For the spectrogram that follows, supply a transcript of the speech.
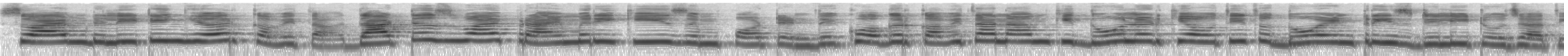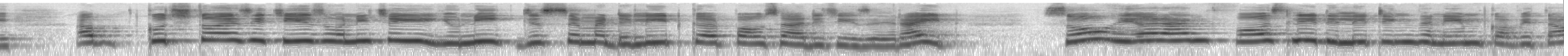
So I am deleting here Kavita that is why primary key is important देखो, अगर कविता नाम की दो लड़कियाँ होती तो दो एंट्रीज डिलीट हो जाती. अब कुछ तो ऐसी चीज़ होनी चाहिए यूनिक जिससे मैं डिलीट कर पाऊँ सारी चीज़ें right right? So here I am firstly deleting the name Kavita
